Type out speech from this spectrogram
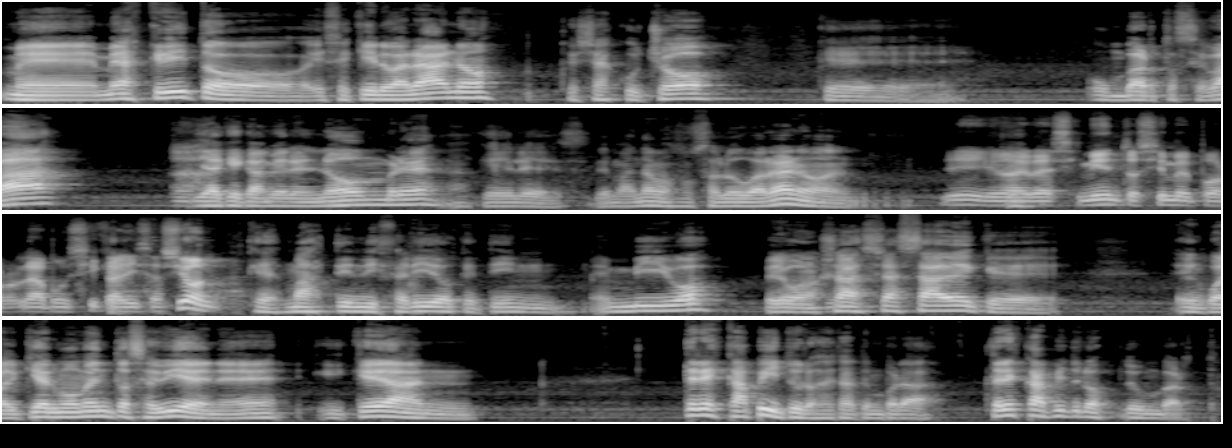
Me, me ha escrito Ezequiel Varano, que ya escuchó que Humberto se va. y hay que cambiar el nombre. A que les, le mandamos un saludo barano, Sí, un agradecimiento siempre por la musicalización. que es más team diferido que team en vivo. Pero bueno, ya, ya sabe que en cualquier momento se viene, ¿eh? Y quedan tres capítulos de esta temporada. Tres capítulos de Humberto.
